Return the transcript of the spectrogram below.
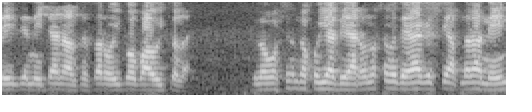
দেই যে এইটা নামতে স্যার হইব বা হইতো না। এগুলো অবশ্যই আমরা কইয়া দিই। আর অনেক সময় দেখা গেছে আপনারা নেন,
